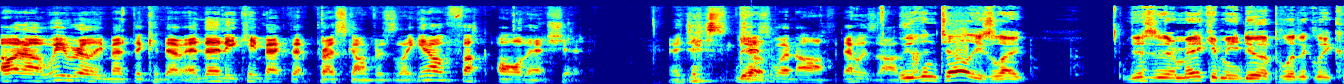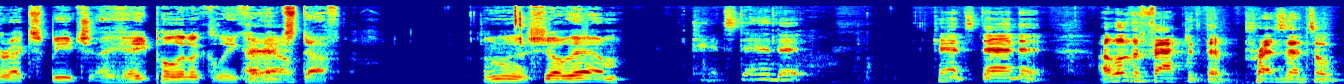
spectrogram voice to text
oh no, we really meant to condemn. And then he came back to that press conference like, you know, fuck all that shit, and just Yeah. just went off. That was awesome. You can tell he's like, "This is they're making me do a politically correct speech. I hate politically correct stuff. I'm going to show them." Can't stand it. Can't stand it. I love the fact that the Presidential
